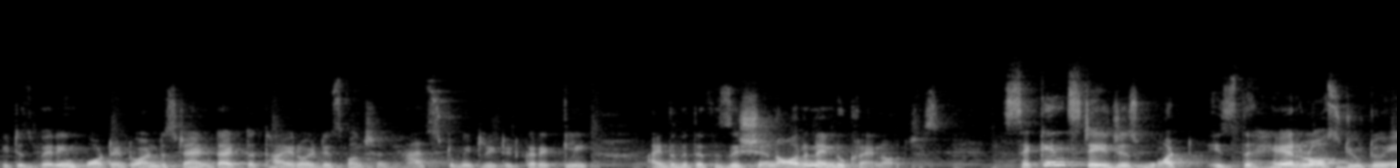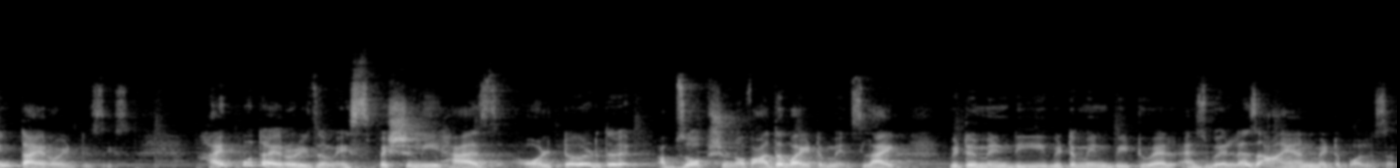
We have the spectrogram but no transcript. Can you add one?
it is very important to understand that the thyroid dysfunction has to be treated correctly either with a physician or an endocrinologist. Second stage is what is the hair loss due to in thyroid disease. Hypothyroidism especially has altered the absorption of other vitamins like vitamin D, vitamin B12 as well as iron metabolism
